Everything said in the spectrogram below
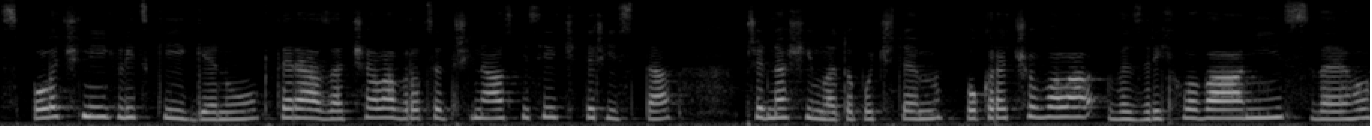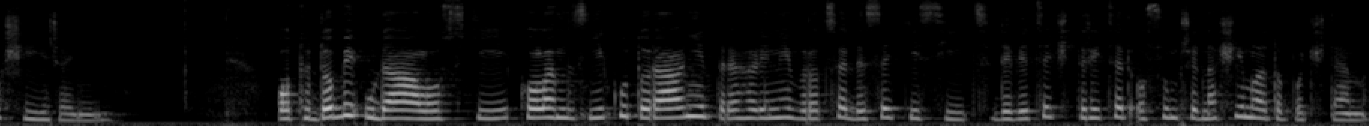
společných lidských genů, která začala v roce 13400 před naším letopočtem, pokračovala ve zrychlování svého šíření. Od doby událostí kolem vzniku torální trhliny v roce 10 948 před naším letopočtem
